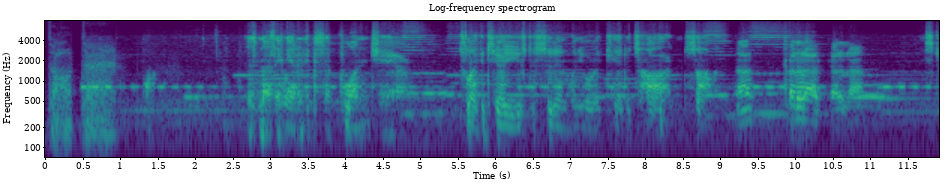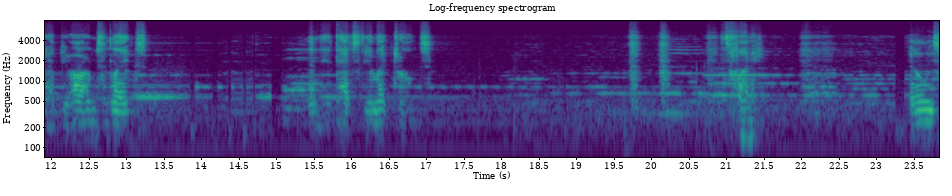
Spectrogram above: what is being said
It's all dead. There's nothing in it except one chair. It's like a chair you used to sit in when you were a kid. It's hard and solid. Huh? Cut it out, cut it out. They strap your arms and legs. Attach the electrodes. It's funny. I always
